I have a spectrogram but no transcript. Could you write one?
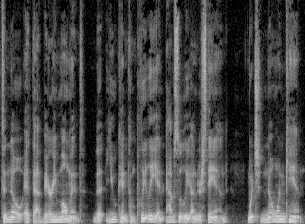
to know at that very moment that you can completely and absolutely understand which no one can.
